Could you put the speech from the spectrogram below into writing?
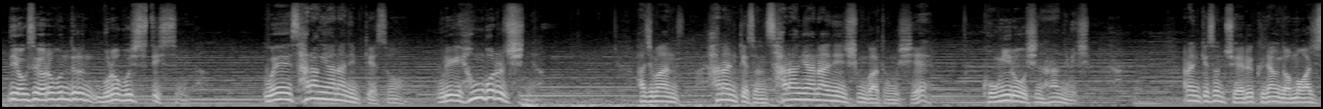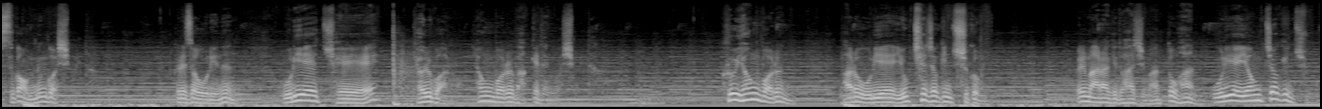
근데 여기서 여러분들은 물어보실 수도 있습니다. 왜 사랑의 하나님께서 우리에게 형벌을 주시냐? 하지만 하나님께서는 사랑의 하나님이심과 동시에 공의로우신 하나님이십니다. 하나님께서는 죄를 그냥 넘어가실 수가 없는 것입니다. 그래서 우리는 우리의 죄의 결과로 형벌을 받게 된 것입니다. 그 형벌은 바로 우리의 육체적인 죽음을 말하기도 하지만 또한 우리의 영적인 죽음,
